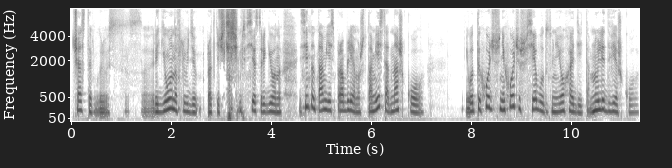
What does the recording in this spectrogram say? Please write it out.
часто говорю, с, с регионов люди, практически все с регионов, действительно там есть проблема, что там есть одна школа. И вот ты хочешь, не хочешь, все будут в нее ходить. Там, ну или две школы.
